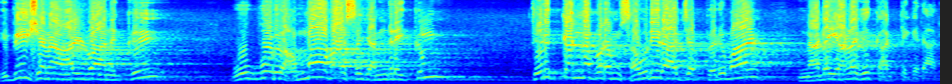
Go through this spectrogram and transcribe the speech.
விபீஷண ஆழ்வானுக்கு ஒவ்வொரு அமாவாசை அன்றைக்கும் திருக்கண்ணபுரம் சௌரிராஜ பெருமாள் நடை அழகு காட்டுகிறார்.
